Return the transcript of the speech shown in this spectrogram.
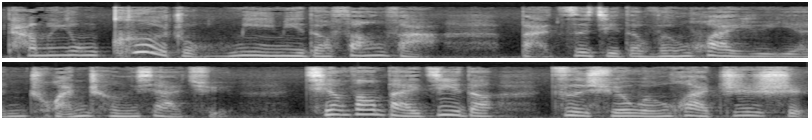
他们用各种秘密的方法把自己的文化语言传承下去，千方百计的自学文化知识。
